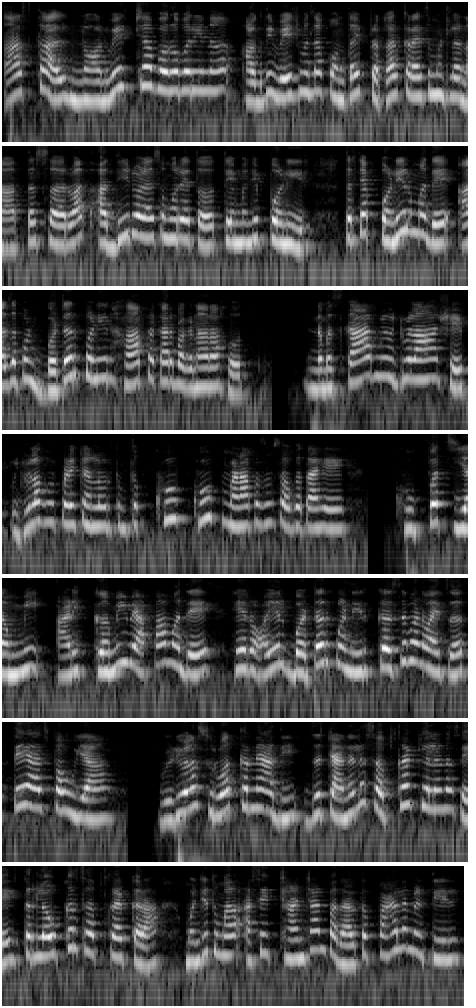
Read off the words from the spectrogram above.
आजकाल नॉनव्हेजच्या बरोबरीनं अगदी व्हेजमधला कोणताही प्रकार करायचं म्हटलं ना तर सर्वात आधी डोळ्यासमोर येतं ते म्हणजे पनीर. तर त्या पनीरमध्ये आज आपण बटर पनीर हा प्रकार बघणार आहोत. नमस्कार मी उज्ज्वला. शेफ उज्ज्वला घोरपडे चॅनलवर तुमचं खूप खूप मनापासून स्वागत आहे. खूपच यम्मी आणि कमी व्यापामध्ये हे रॉयल बटर पनीर कसं बनवायचं ते आज पाहूया. व्हिडिओला सुरुवात करण्याआधी जर चॅनलला सबस्क्राईब केलं नसेल तर लवकर सबस्क्राईब करा. म्हणजे तुम्हाला असे छान छान पदार्थ पाहायला मिळतील.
